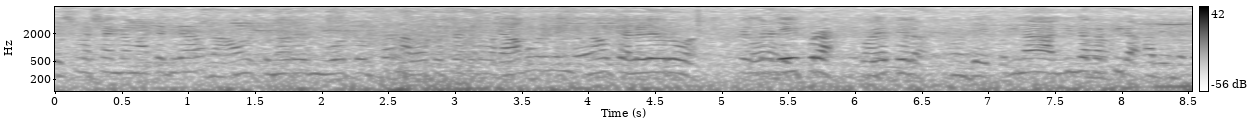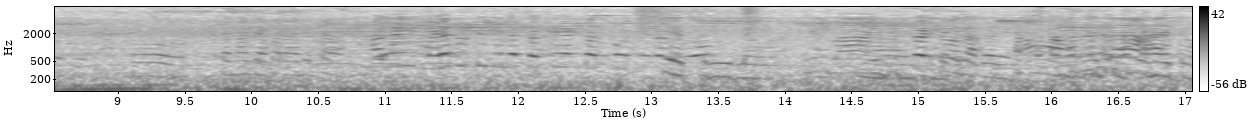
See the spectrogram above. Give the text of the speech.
ಎಷ್ಟು ವರ್ಷದಿಂದ ಮಾಡ್ತಿದ್ದೀರಾ ನಾವು ಸುಮಾರು ಮೂವತ್ತು ವರ್ಷ ನಲವತ್ತು ವರ್ಷ ನಾವು ಕೆಳಳಿಯವರು ಜೈಪುರ ಬಳಸೀರ ಜೈಪುರ ಇನ್ನ ಅಲ್ಲಿಂದ ಬರ್ತೀರಾ ಅಲ್ಲಿಂದ ಬರ್ತೀರಾ ಓ ಚೆನ್ನಾಗಿ ವ್ಯಾಪಾರ ಆಗುತ್ತಾ ಅಲ್ಲ ಈಗ ಮಳೆ ಬರ್ತಿದ್ದಿಲ್ಲ ಛತ್ರಿ ಯಾಕೆ ಆಯ್ತು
